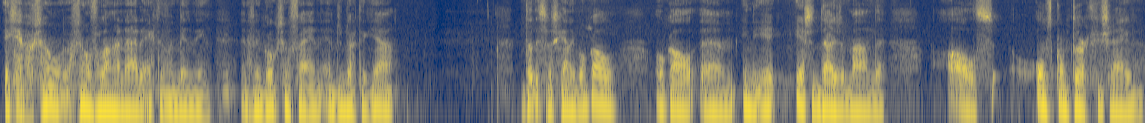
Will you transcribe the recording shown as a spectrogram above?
ik heb ook zo'n zo'n verlangen naar de echte verbinding. En dat vind ik ook zo fijn. En toen dacht ik, ja, dat is waarschijnlijk ook al, ook al ehm, in de e- eerste duizend maanden als ons contract geschreven.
